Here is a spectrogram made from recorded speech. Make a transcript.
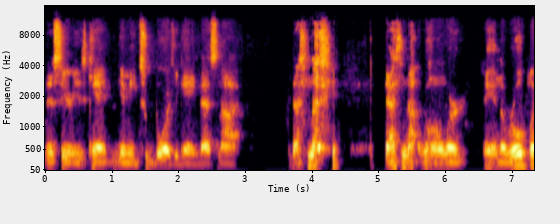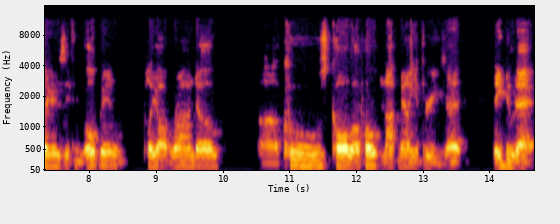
this series can't give me two boards a game. That's not that's not that's not gonna work. And the role players, if you open playoff Rondo, uh, Kuz, Caldwell Pope, knock down your threes. That they do that.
